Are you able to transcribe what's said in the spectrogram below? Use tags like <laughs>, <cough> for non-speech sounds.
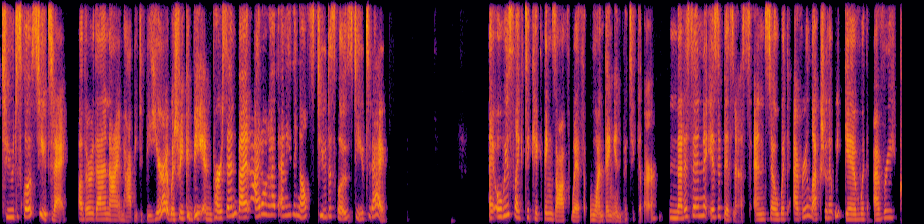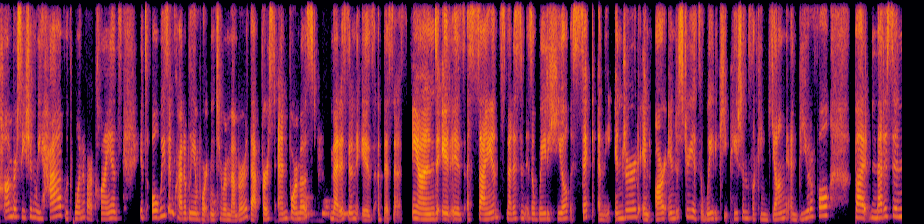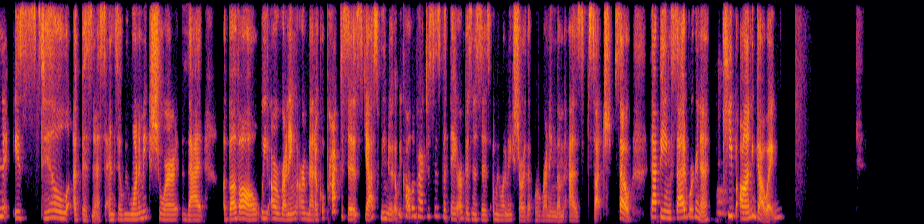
to disclose to you today. Other than I am happy to be here. I wish we could be in person, but I don't have anything else to disclose to you today. I always like to kick things off with one thing in particular. Medicine is a business. And so, with every lecture that we give, with every conversation we have with one of our clients, it's always incredibly important to remember that first and foremost, medicine is a business and it is a science. Medicine is a way to heal the sick and the injured. In our industry, it's a way to keep patients looking young and beautiful but medicine is still a business. And so we want to make sure that above all, we are running our medical practices. Yes, we know that we call them practices, but they are businesses, and we want to make sure that we're running them as such. So, that being said, we're going to keep on going.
